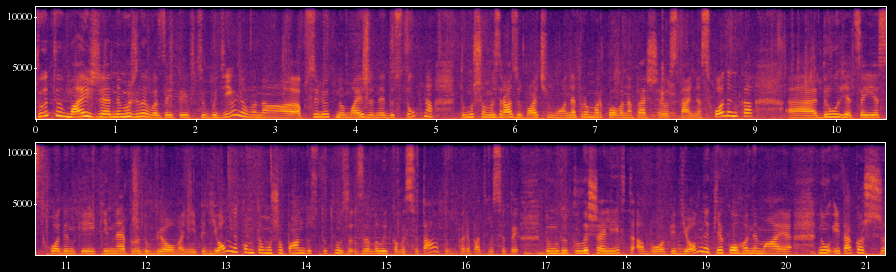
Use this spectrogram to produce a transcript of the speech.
Тут майже неможливо зайти в цю будівлю, вона абсолютно майже недоступна, тому що ми зразу бачимо непромаркована перша і остання сходинка. Е, Друге, це є сходинки, які не продубльовані підйомником, тому що пандус тут ну, за- велика висота, перепад висоти, тому тут лише ліфт або підйомник, якого немає. Ну і також е,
